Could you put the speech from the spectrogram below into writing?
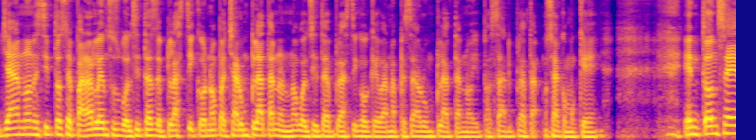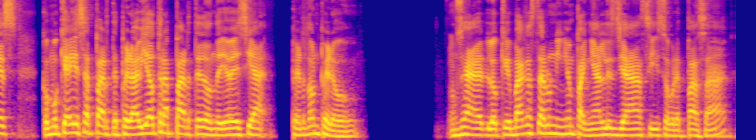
ya no necesito separarla en sus bolsitas de plástico, ¿no? Para echar un plátano en una bolsita de plástico que van a pesar un plátano y pasar el plátano. O sea, como que. Entonces, como que hay esa parte, pero había otra parte donde yo decía, perdón, pero. O sea, lo que va a gastar un niño en pañales ya sí sobrepasa.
